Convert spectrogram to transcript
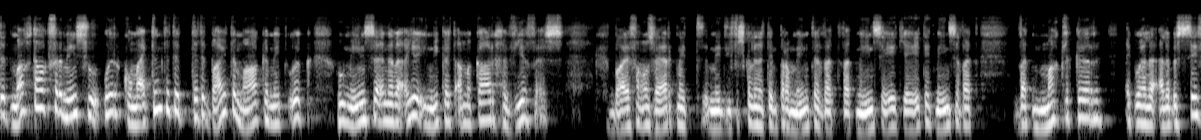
dit mag dalk vir 'n mens so oorkom, maar ek dink dit het dit het baie te maak met ook hoe mense in hulle eie uniekheid aan mekaar gewewe is. Baie van ons werk met met die verskillende temperamente wat wat mense het. Jy het net mense wat wat makliker ek wou hulle hulle besef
